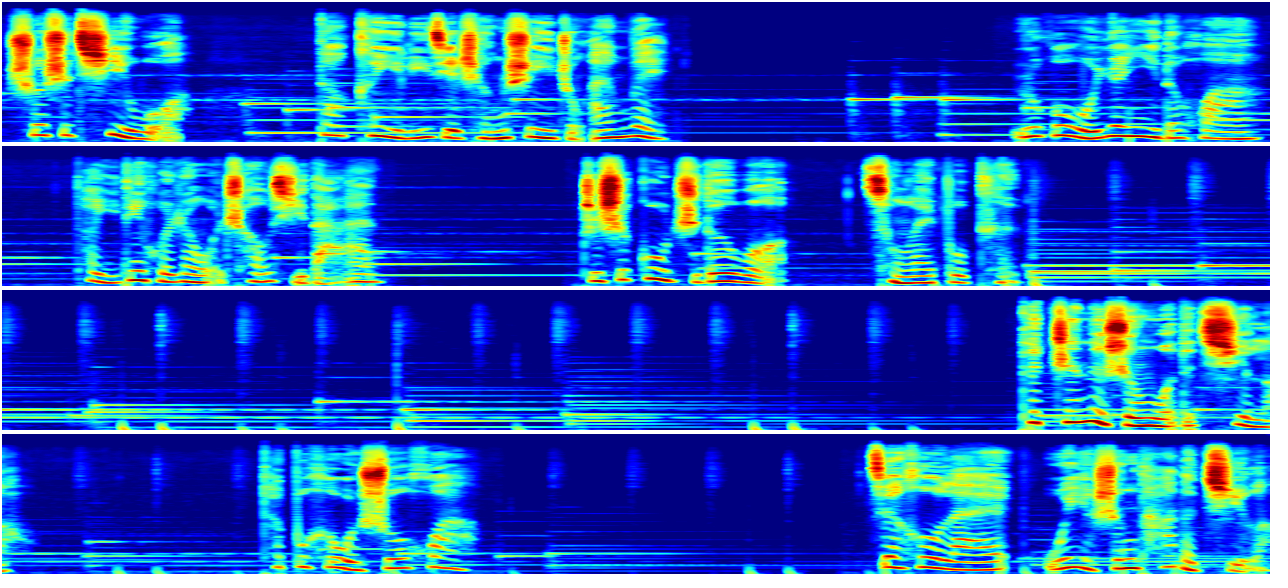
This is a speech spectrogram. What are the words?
说是气我，倒可以理解成是一种安慰。如果我愿意的话，他一定会让我抄袭答案，只是固执的我从来不肯。他真的生我的气了，他不和我说话。再后来，我也生他的气了。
